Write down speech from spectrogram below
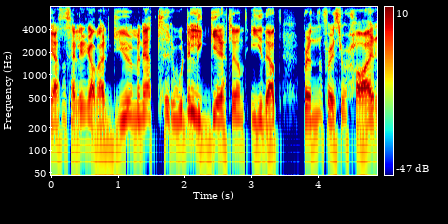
Jeg syns heller ikke han er due, men jeg tror det ligger et eller annet i det at Brendan Fraser har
